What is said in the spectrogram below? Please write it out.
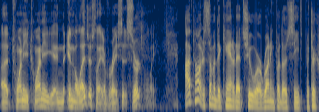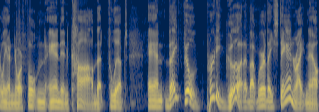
uh, 2020 in, in the legislative races, certainly. I've talked to some of the candidates who are running for those seats, particularly in North Fulton and in Cobb, that flipped, and they feel pretty good about where they stand right now,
